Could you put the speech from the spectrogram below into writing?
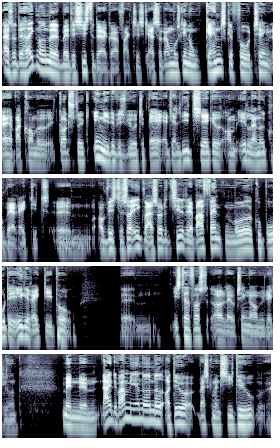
altså det havde ikke noget med, med det sidste der at gøre, faktisk. Altså der var måske nogle ganske få ting, der jeg var kommet et godt stykke ind i det, hvis vi var tilbage, at jeg lige tjekkede, om et eller andet kunne være rigtigt. Øhm, og hvis det så ikke var, så er det tit, at jeg bare fandt en måde at kunne bruge det ikke rigtige på, øhm, i stedet for at lave tingene om i virkeligheden. Men øhm, nej, det var mere noget med, og det er jo, hvad skal man sige, det er jo, øh,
